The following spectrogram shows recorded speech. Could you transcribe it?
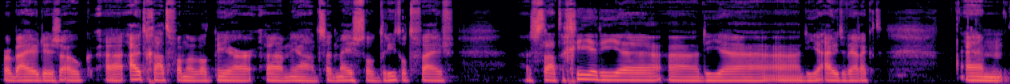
Waarbij je dus ook uh, uitgaat van een wat meer, um, ja, het zijn meestal drie tot vijf uh, strategieën die je, uh, die, die je uitwerkt. En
